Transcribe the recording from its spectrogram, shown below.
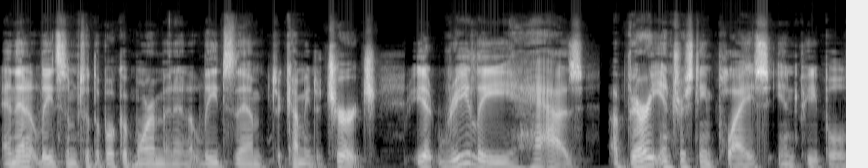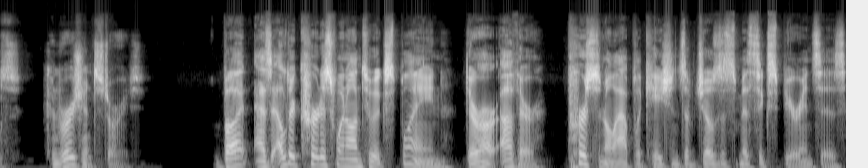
And then it leads them to the Book of Mormon and it leads them to coming to church. It really has a very interesting place in people's conversion stories. But as Elder Curtis went on to explain, there are other personal applications of Joseph Smith's experiences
